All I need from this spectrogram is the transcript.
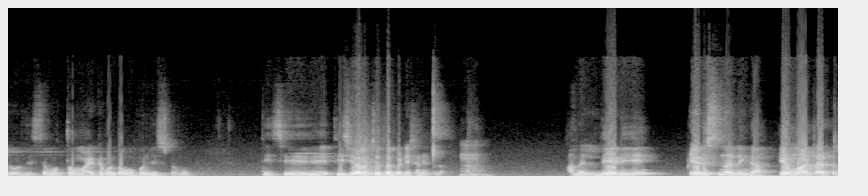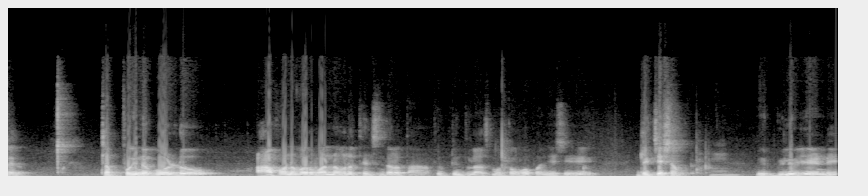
డోర్ తీస్తే మొత్తం ఐటమ్ అంతా ఓపెన్ చేసినాము. తీసి తీసి వాళ్ళ చేతిలో పెట్టేశాను ఇట్లా. ఆమె లేడీ ఏడుస్తుందండి ఇంకా. ఏం మాట్లాడతలేదు. ఇట్లా పోయిన gold half an hour one hour తెలిసిన తర్వాత ఫిఫ్టీన్త్ క్లాస్ మొత్తం ఓపెన్ చేసి ఇట్లా ఇచ్చేసాం మీరు బిలీవ్ చేయండి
